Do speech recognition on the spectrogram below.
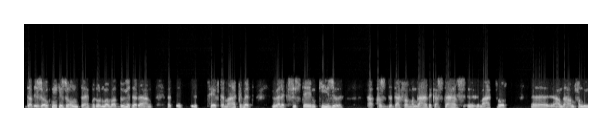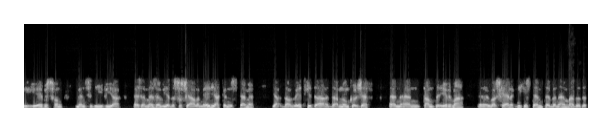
dat is ook niet gezond. Hè. Ik bedoel, maar wat doe je daaraan? Het, het, het heeft te maken met welk systeem kiezen we. Als de dag van vandaag de kastaars eh, gemaakt wordt eh, aan de hand van de gegevens van mensen die via sms en via de sociale media kunnen stemmen, ja, dan weet je dat, dat Jeff en, en tante Irma eh, waarschijnlijk niet gestemd hebben, hè, maar dat het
